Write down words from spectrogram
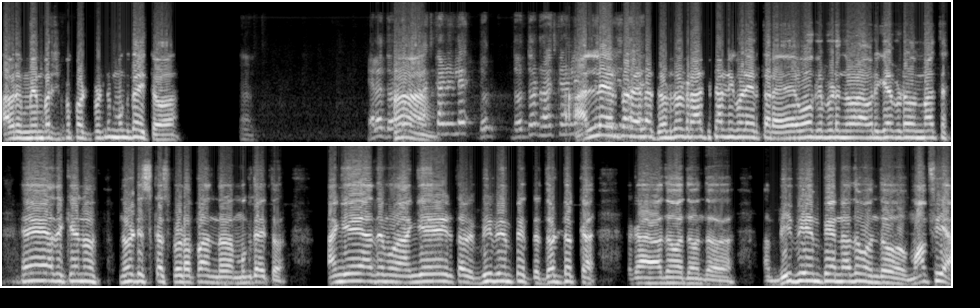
ಅವ್ರಿಗೆ ಮೆಂಬರ್ಶಿಪ್ ಕೊಟ್ಬಿಟ್ಟು ಮುಗ್ದಾಯ್ತು. ಅಲ್ಲೇ ಇರ್ತಾರೆ. ಎಲ್ಲ ದೊಡ್ಡ ದೊಡ್ಡ ರಾಜಕಾರಣಿಗಳು ಇರ್ತಾರೆ. ಹೋಗ್ಲಿ ಬಿಡು ನೋಡ ಅವ್ರಿಗೆ ಹೇಳ್ಬಿಡು ಒಂದ್ ಮಾತು ಏ ಅದಕ್ಕೇನು ನೋಟಿಸ್ ಕಸ್ಬಿಡಪ್ಪ ಅಂದ ಮುಗ್ದಾಯ್ತು. ಹಂಗೆ ಅದು ಹಂಗೆ ಇರ್ತವೆ. ಬಿಬಿಎಂಪಿ ಎಂ ಪಿ ದೊಡ್ಡ ಅದು ಅದೊಂದು ಬಿಬಿಎಂಪಿ ಅನ್ನೋದು ಒಂದು ಮಾಫಿಯಾ.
